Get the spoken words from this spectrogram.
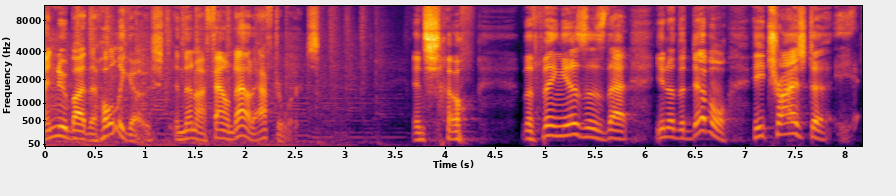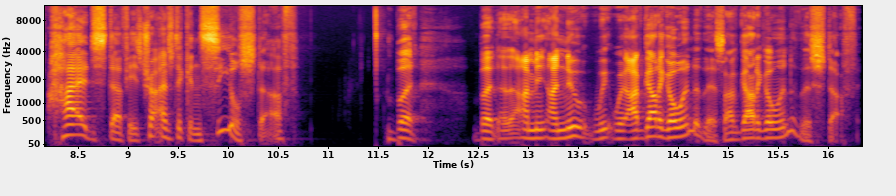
I knew by the Holy Ghost, and then I found out afterwards. And so the thing is, is that, you know, the devil, he tries to hide stuff, he tries to conceal stuff. But, but uh, I mean, I knew we, we, I've got to go into this. I've got to go into this stuff,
